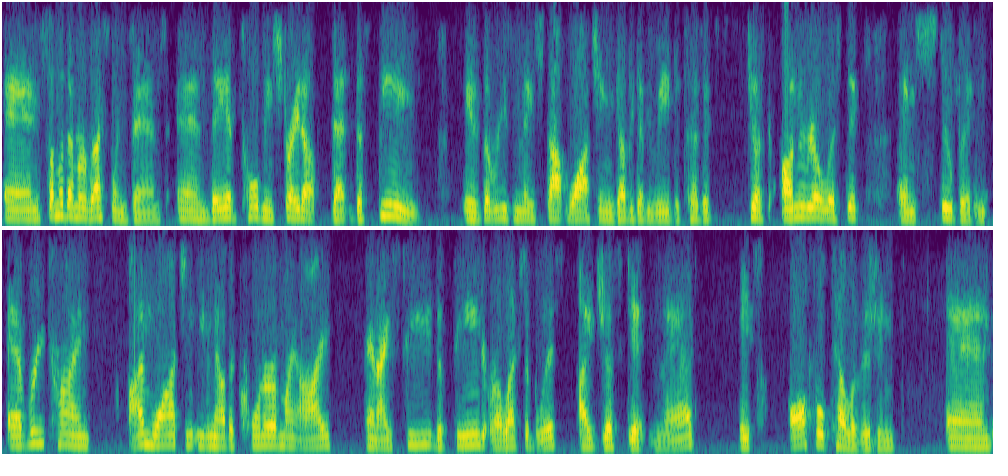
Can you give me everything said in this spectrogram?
And some of them are wrestling fans, and they have told me straight up that the Fiend is the reason they stopped watching WWE because it's just unrealistic and stupid. And every time I'm watching, even out of the corner of my eye, and I see the Fiend or Alexa Bliss, I just get mad. It's awful television. And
